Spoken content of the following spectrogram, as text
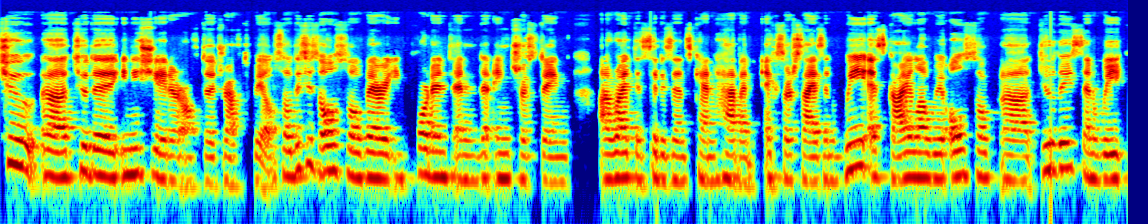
to uh, to the initiator of the draft bill. So this is also very important and interesting uh, right that citizens can have an exercise. And we as GYLA, we also uh, do this and we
